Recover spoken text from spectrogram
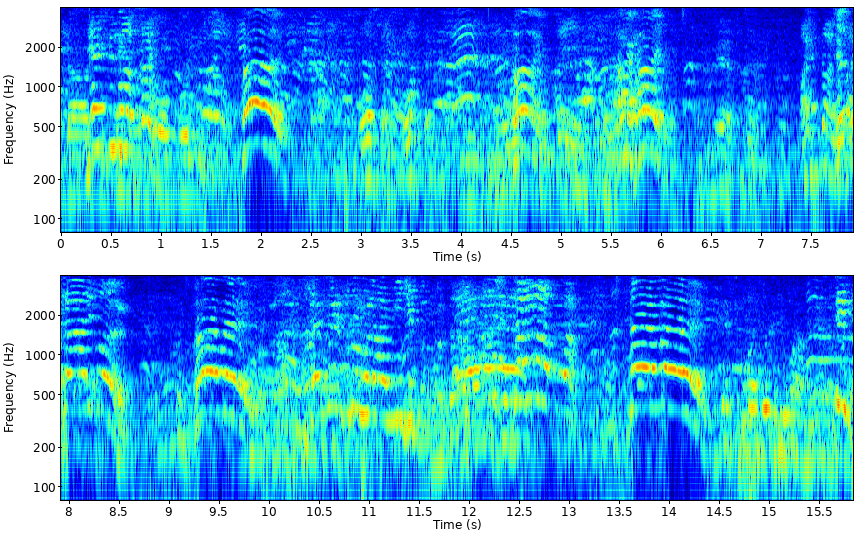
runde! Hai, țigani, hai, țigani! Sigur, sigur! Ieși din offside! Offside, offside. Hai! Hai, hai! Hai, stai! Centrali, mă! Hai, bă! Dă-mi drumul la minge! Da, mă! Da, bă! Sting!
